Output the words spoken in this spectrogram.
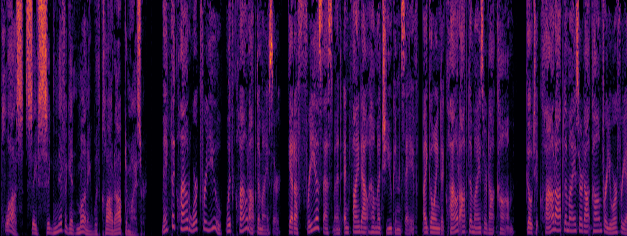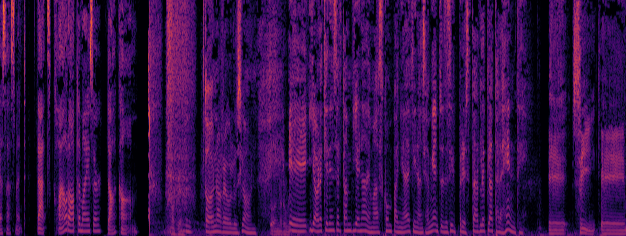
plus save significant money with Cloud Optimizer. Make the cloud work for you with Cloud Optimizer. Get a free assessment and find out how much you can save by going to cloudoptimizer.com. Go to cloudoptimizer.com for your free assessment. That's cloudoptimizer.com. Okay. Toda una revolución. Toda una revolución. Eh, y ahora quieren ser también, además, compañía de financiamiento, es decir, prestarle plata a la gente. Eh, sí, eh,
